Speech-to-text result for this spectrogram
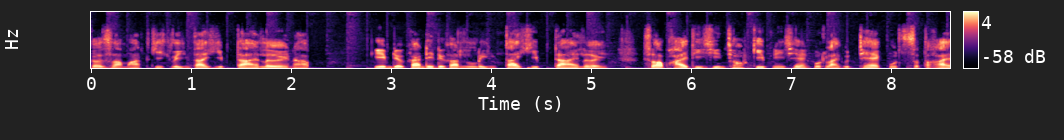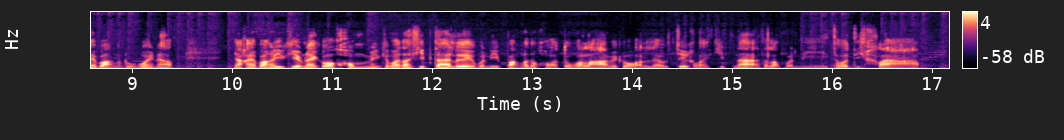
ก็สามารถคลิกลิงก์ใต้คลิปได้เลยนะครับ เกมเดียวกันที่เดียวกันลิงก์ใต้คลิปได้เลยสำหรับใครที่ชื่นชอบคลิปนี้เช่นกดไลค์กดแชร์กด subscribe บังด้วยนะครับ อยากให้บังอยู่เกมไหนก็คอมเมนต์กันมาใต้คลิปได้เลย วันนี้บังก็ต้องขอตัวลาไปก่อน แล้วเจอกันใหม่คลิปหน้าสำหรับวันนี้ สวัสดีครับ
